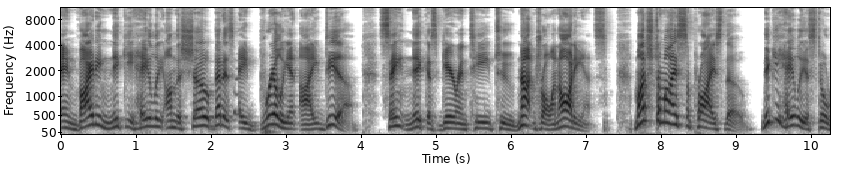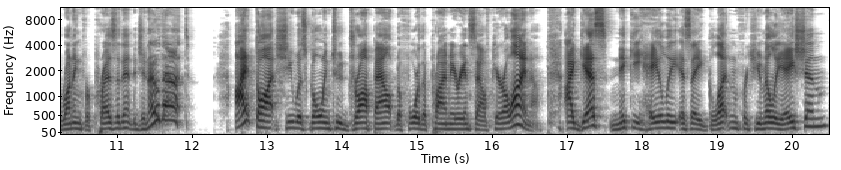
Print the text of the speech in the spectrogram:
Inviting Nikki Haley on the show, that is a brilliant idea. St. Nick is guaranteed to not draw an audience. Much to my surprise, though, Nikki Haley is still running for president. Did you know that? I thought she was going to drop out before the primary in South Carolina. I guess Nikki Haley is a glutton for humiliation.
